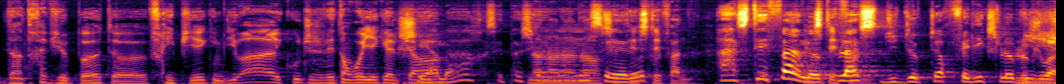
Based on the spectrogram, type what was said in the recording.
d'un très vieux pote, euh, fripier, qui me dit Ah, écoute, je vais t'envoyer quelqu'un. Chez Amar C'est pas chez Non, non, non, non c'était Stéphane. Ah, Stéphane, place du docteur Félix Lobligeois,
